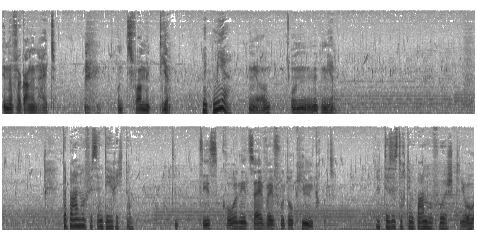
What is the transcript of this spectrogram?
In der Vergangenheit. Und zwar mit dir. Mit mir. Ja, und mit mir. Der Bahnhof ist in die Richtung. Das kann nicht sein, weil von da komme ich grad. Ja, das ist doch dem Bahnhof wurscht. Ja,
